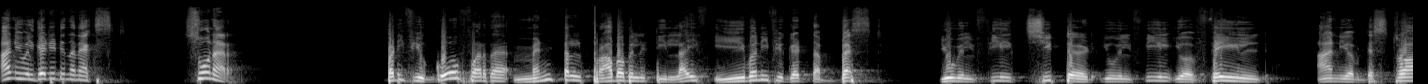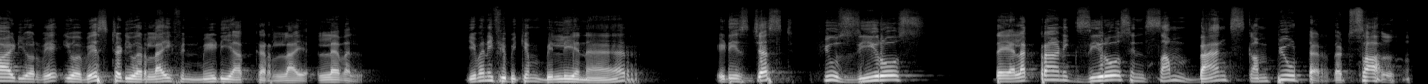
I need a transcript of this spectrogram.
and you will get it in the next sooner. But if you go for the mental probability life, even if you get the best, you will feel cheated, you will feel you have failed, and you have destroyed your way, you have wasted your life in mediocre li- level. Even if you become billionaire, it is just few zeros, the electronic zeros in some bank's computer, that's all.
